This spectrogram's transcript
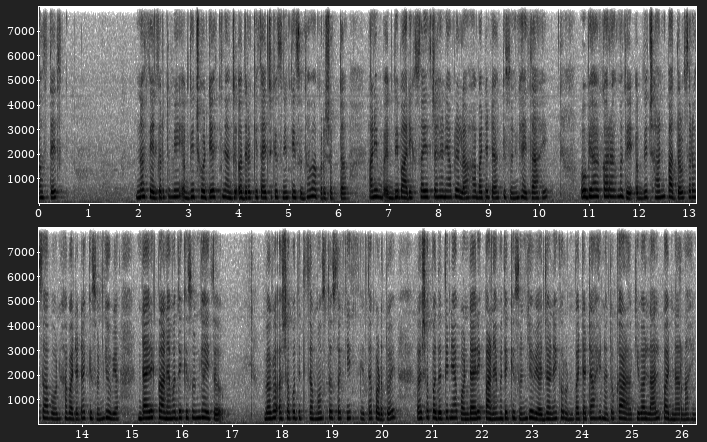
असतेच नसेल तर तुम्ही अगदी छोटी असते जी अद्रक किसायची किसणी तीसुद्धा वापरू शकता. आणि अगदी बारीक साईजच्या ह्याने आपल्याला हा बटाटा किसून घ्यायचा आहे. उभ्या आकारामध्ये अगदी छान पातळसर साबण हा बटाटा किसून घेऊया. डायरेक्ट पाण्यामध्ये किसून घ्यायचं. बघा अशा पद्धतीचा मस्त असा किस याचा आहे अशा पद्धतीने आपण डायरेक्ट पाण्यामध्ये किसून घेऊया. जेणेकरून बटाटा आहे ना तो काळा किंवा लाल पडणार नाही.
